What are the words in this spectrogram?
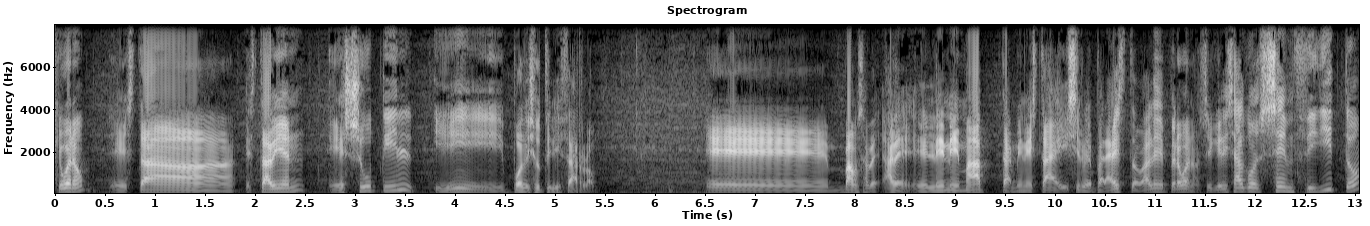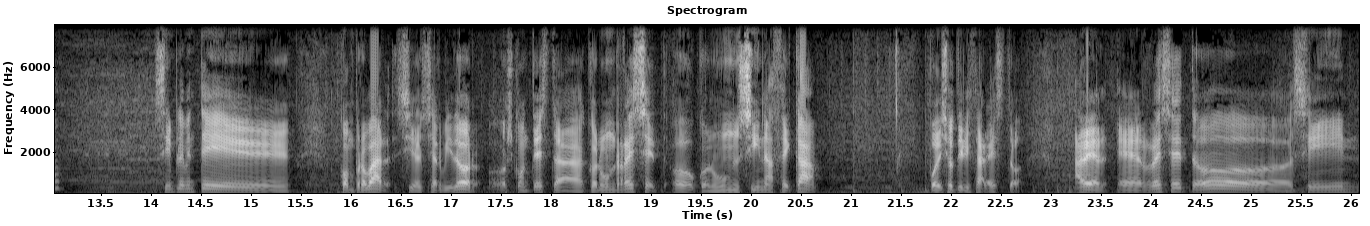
que bueno, está, está bien, es útil y podéis utilizarlo. Eh, vamos a ver, a ver, el Nmap también está y sirve para esto, ¿vale? Pero bueno, si queréis algo sencillito, simplemente comprobar si el servidor os contesta con un reset o con un sin ACK, podéis utilizar esto. A ver, el reset o sin,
